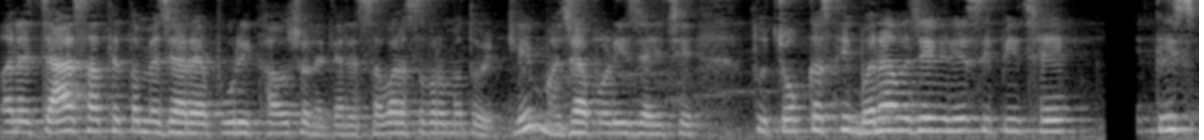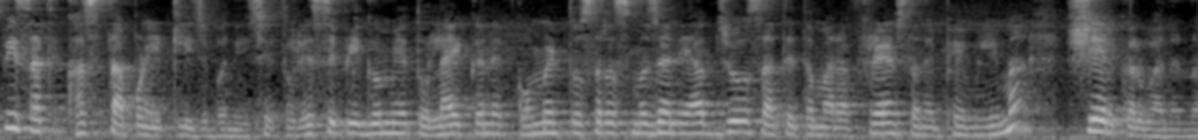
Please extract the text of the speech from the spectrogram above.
અને ચા સાથે તમે જ્યારે પૂરી ખાવ છો ને, ત્યારે સવાર સવારમાં તો એટલી મજા પડી જાય છે. તો ચોક્કસથી બનાવવા જેવી રેસીપી છે? ક્રિસ્પી સાથે ખસ્તા પણ એટલી જ બની છે. તો રેસીપી ગમે તો લાઇક અને કોમેન્ટ તો સરસ મજાની આપજો. સાથે તમારા ફ્રેન્ડ્સ અને ફેમિલીમાં શેર કરવાને ન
